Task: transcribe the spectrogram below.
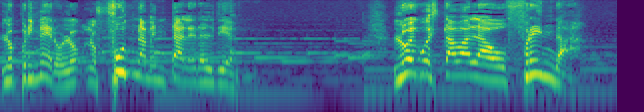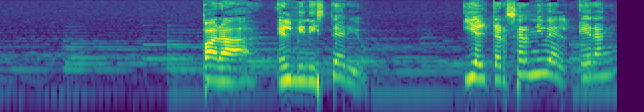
Lo primero, lo, fundamental era el diezmo. Luego estaba la ofrenda. para el ministerio. Y el tercer nivel eran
